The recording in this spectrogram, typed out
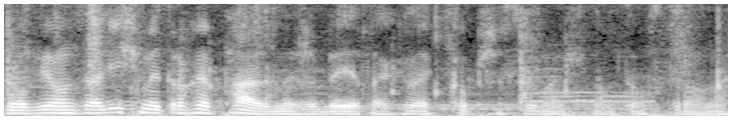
Dowiązaliśmy trochę palmy, żeby je tak lekko przesunąć w tamtą stronę.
